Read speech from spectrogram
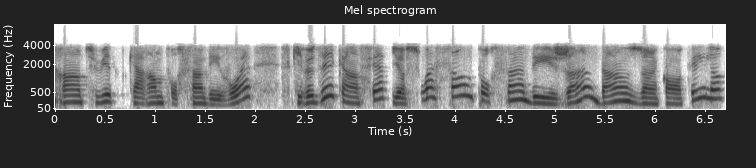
38-40% des voix, ce qui veut dire qu'en fait, il y a 60% des gens dans un comté là,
